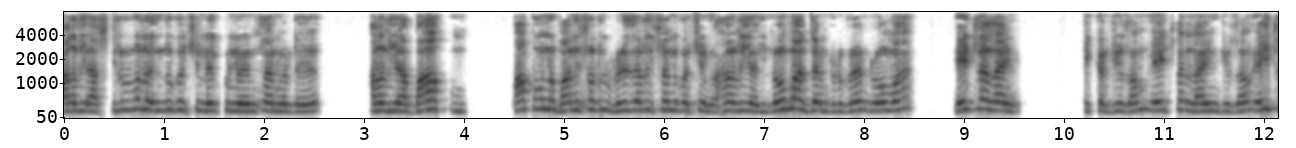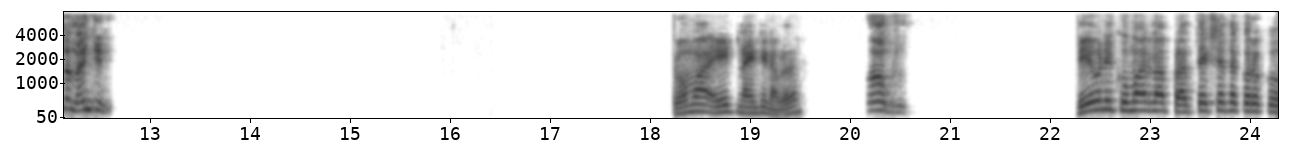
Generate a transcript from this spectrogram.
అలాది ఆ సిల్వలో ఎందుకు వచ్చి లేకుండా ఎంత అంటే అలాది ఆ బా పాపం ఉన్న బానిసలకు విడుదల ఇస్తానికి వచ్చిండు అలాది రోమా అధ్యాయం ఫ్రెండ్ రోమా ఎయిట్ ల నైన్. ఇక్కడ చూద్దాం ఎయిట్ ల నైన్ చూద్దాం ఎయిట్ ల నైన్టీన్. రోమా ఎయిట్ నైన్టీన్ బ్రదర్. దేవుని కుమారుల ప్రత్యక్షత కొరకు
